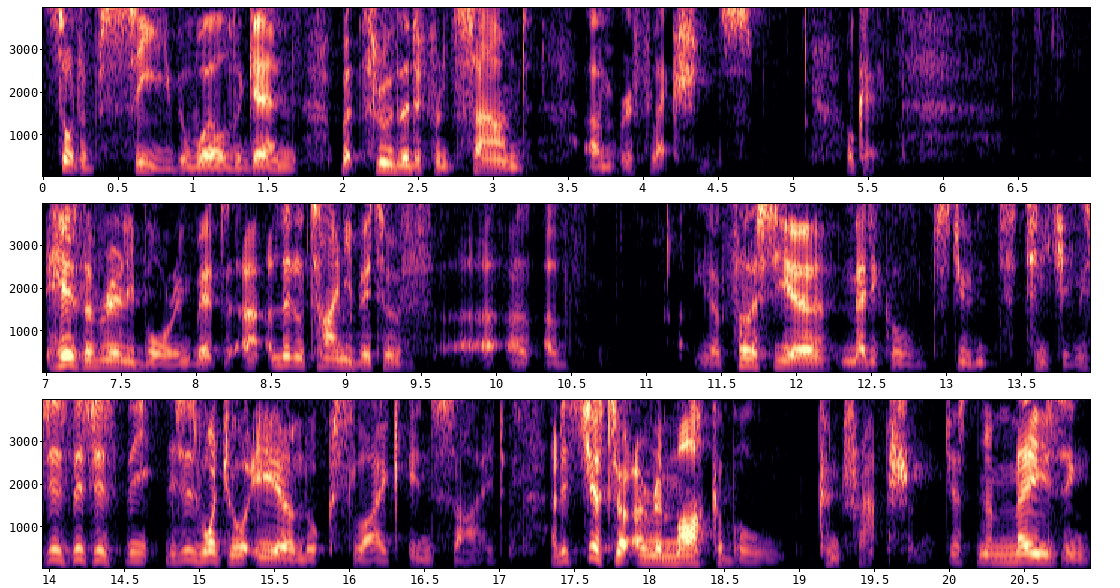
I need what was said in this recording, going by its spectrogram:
sort of see the world again, but through the different sound um, reflections. Okay, here's the really boring bit, a little tiny bit of, uh, of you know, first year medical student teaching. This is, this, is the, this is what your ear looks like inside. And it's just a, a remarkable contraption, just an amazing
